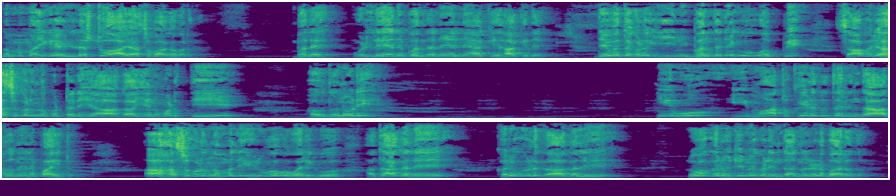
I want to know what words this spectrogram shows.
ನಮ್ಮ ಮೈಗೆ ಎಳ್ಳಷ್ಟು ಆಯಾಸವಾಗಬಾರದು. ಭಲೆ ಒಳ್ಳೆಯ ನಿಬಂಧನೆಯನ್ನೇ ಹಾಕಿ ಹಾಕಿದೆ. ದೇವತೆಗಳು ಈ ನಿಬಂಧನೆಗೂ ಒಪ್ಪಿ ಸಾವಿರ ಹಸುಗಳನ್ನು ಕೊಟ್ಟರೆ ಆಗ ಏನು ಮಾಡುತ್ತೀ? ಹೌದು ನೋಡಿ. ನೀವು ಈ ಮಾತು ಕೇಳಿದುದರಿಂದ ಅದು ನೆನಪಾಯಿತು. ಆ ಹಸುಗಳು ನಮ್ಮಲ್ಲಿ ಇರುವವರೆಗೂ ಅದಾಗಲಿ, ಕರುಗಳಿಗಾಗಲಿ ರೋಗ ರುಜಿನಗಳಿಂದ ನರಳಬಾರದು.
